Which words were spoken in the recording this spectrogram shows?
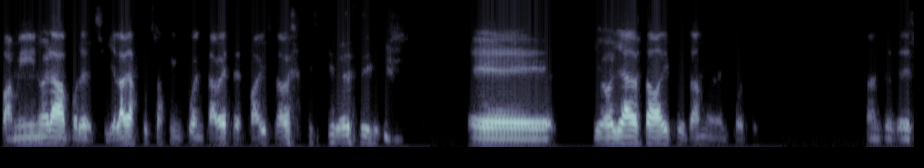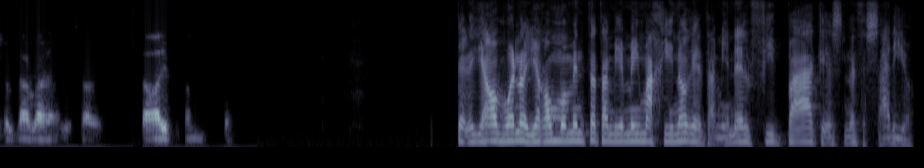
para mí no era, por, si yo la había escuchado 50 veces Five, ¿sabes? Quiero decir, eh, yo ya lo estaba disfrutando en el coche, antes de soltarlo a nadie, ¿sabes? Estaba disfrutando. Pero llega, bueno, llega un momento también me imagino que también el feedback es necesario.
